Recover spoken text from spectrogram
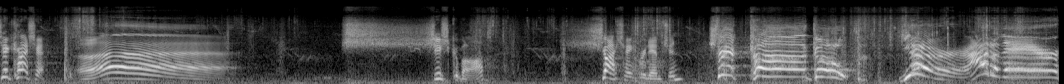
Shikasha. Ah. Shish kebab. Shawshank Redemption. Chicago. You're out of there.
